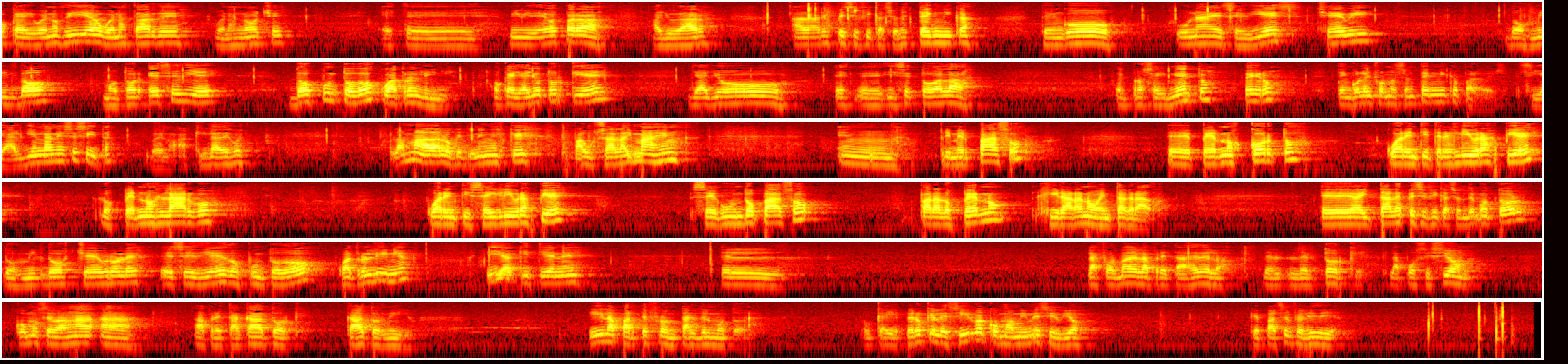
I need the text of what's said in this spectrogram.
Ok, buenos días, buenas tardes, buenas noches. Este, mi video es para ayudar a dar especificaciones técnicas. Tengo una S10 Chevy 2002, motor S10, 2.2, 4 en línea. Ok, ya yo torqueé, ya yo este, hice toda la el procedimiento, pero tengo la información técnica para ver si alguien la necesita. Bueno, aquí la dejo plasmada. Lo que tienen es que pausar la imagen en primer paso, eh, pernos cortos, 43 libras pie, los pernos largos, 46 libras pie. Segundo paso, para los pernos, girar a 90 grados. Eh, ahí está la especificación de motor, 2002 Chevrolet S10 2.2, 4 en línea. Y aquí tiene el, la forma del apretaje de del, torque, la posición, cómo se van a apretar cada torque, cada tornillo. Y la parte frontal del motor. Ok, espero que les sirva como a mí me sirvió. Que pasen feliz día.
